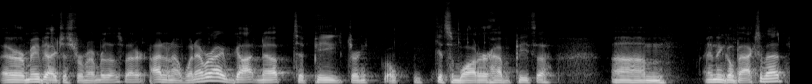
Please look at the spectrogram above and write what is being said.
or maybe I just remember those better. I don't know. Whenever I've gotten up to pee, drink, get some water, have a pizza, um, and then go back to bed,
